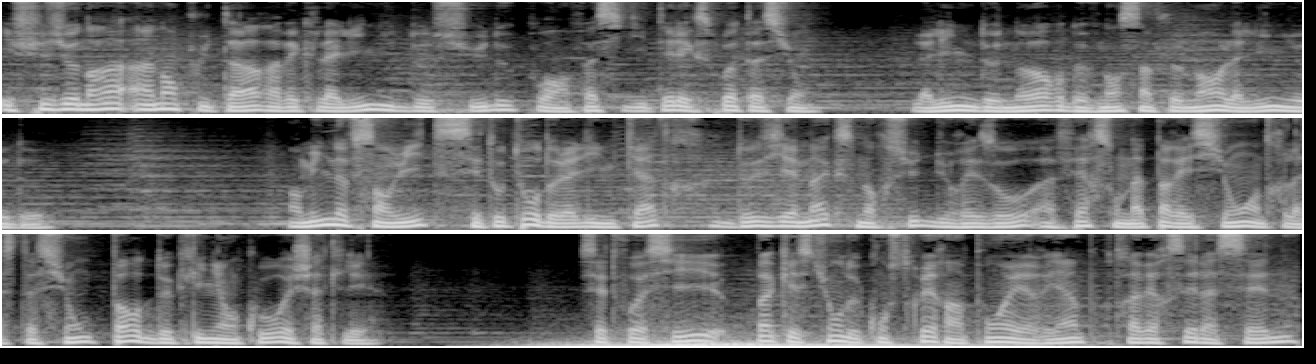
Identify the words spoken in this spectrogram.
et fusionnera un an plus tard avec la ligne 2 Sud pour en faciliter l'exploitation, la ligne de Nord devenant simplement la ligne 2. En 1908, c'est au tour de la ligne 4, deuxième axe nord-sud du réseau, à faire son apparition entre la station Porte de Clignancourt et Châtelet. Cette fois-ci, pas question de construire un pont aérien pour traverser la Seine,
